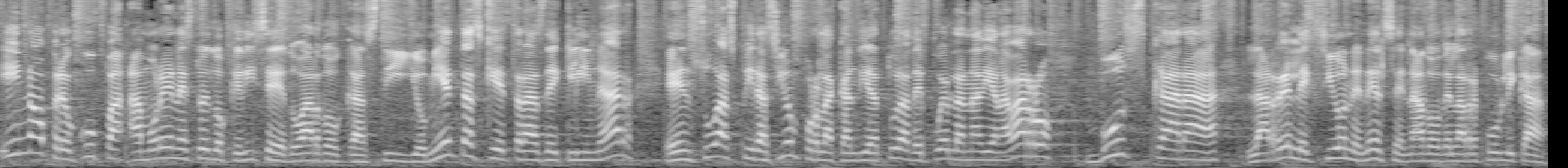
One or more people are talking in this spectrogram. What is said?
y no preocupa a Morena. Esto es lo que dice Eduardo Castillo. Mientras que tras declinar en su aspiración por la candidatura de Puebla, Nadia Navarro buscará la reelección en el Senado de la República.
